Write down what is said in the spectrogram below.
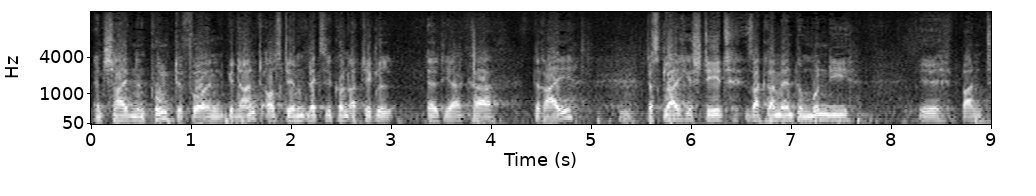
entscheidenden Punkte vorhin genannt aus dem Lexikonartikel LTHK 3 das gleiche steht Sacramento Mundi, äh, Band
